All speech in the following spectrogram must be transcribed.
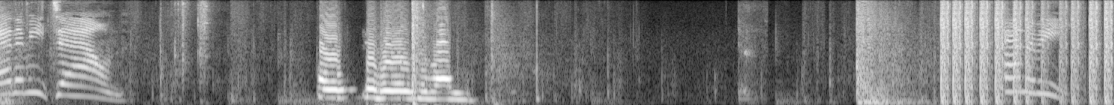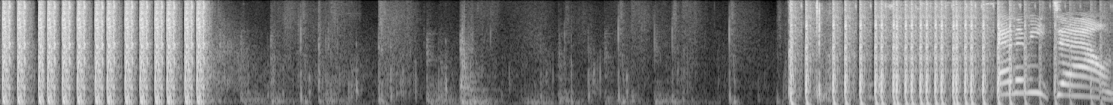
Enemy down! ओके बोल भाई Enemy down!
